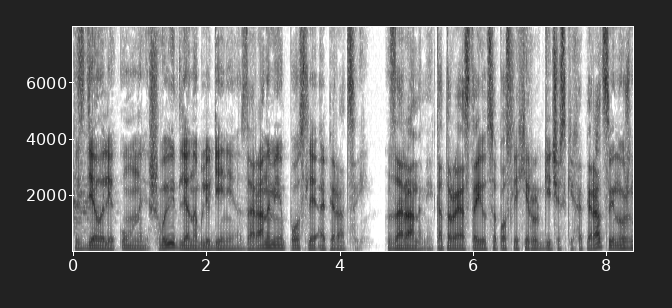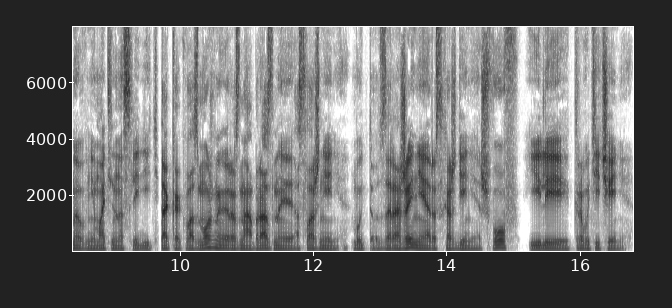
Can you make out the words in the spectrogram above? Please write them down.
Сделали умные швы для наблюдения за ранами после операций. За ранами, которые остаются после хирургических операций, нужно внимательно следить, так как возможны разнообразные осложнения, будь то заражение, расхождение швов или кровотечение.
